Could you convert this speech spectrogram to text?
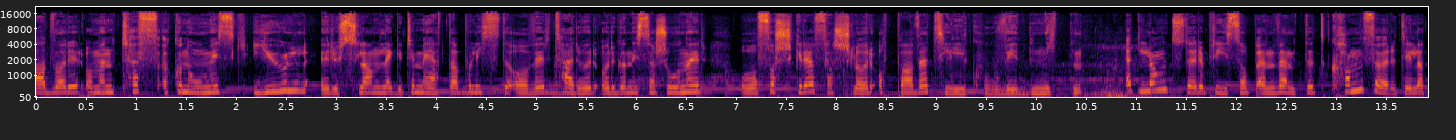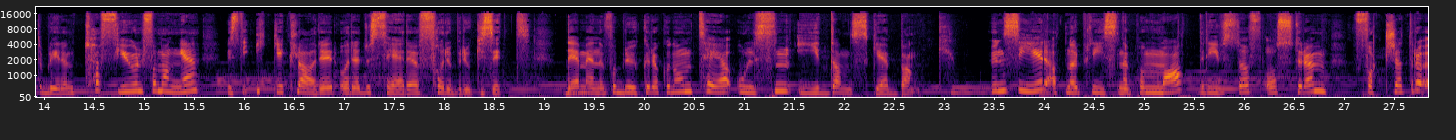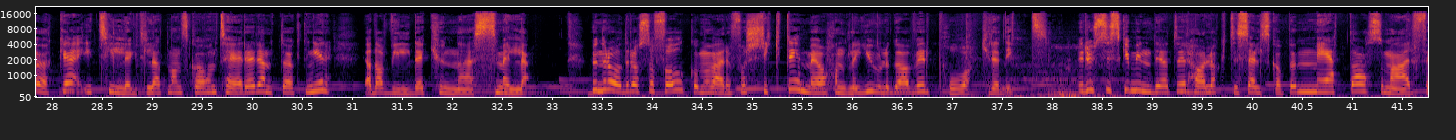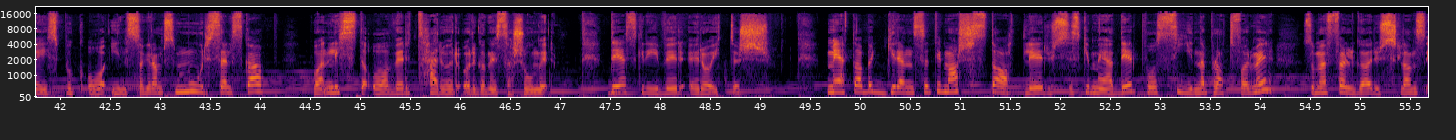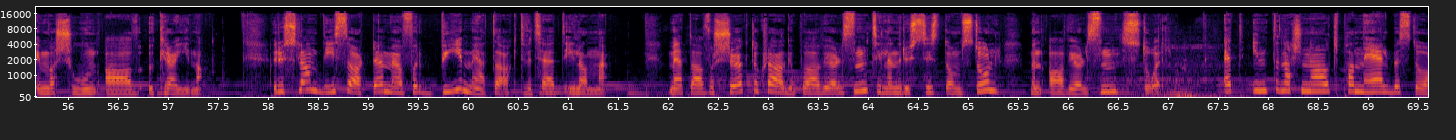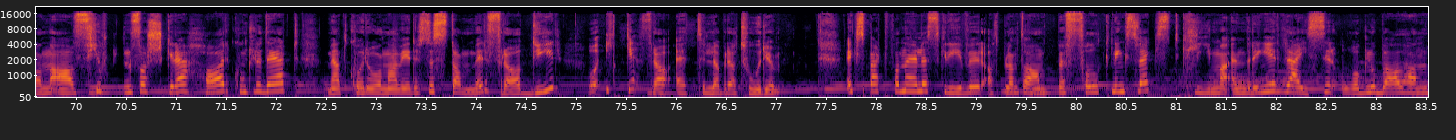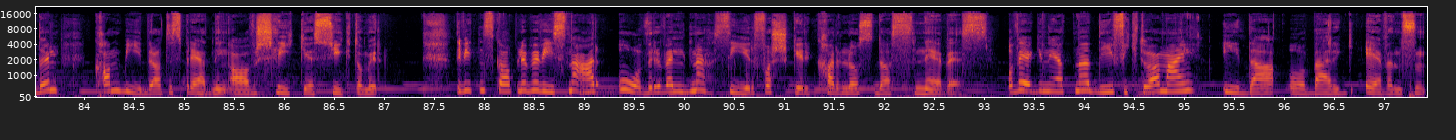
advarer om en tøff økonomisk jul. Russland legger til Meta på liste over terrororganisasjoner. Og forskere fastslår opphavet til covid-19. Et langt større prishopp enn ventet kan føre til at det blir en tøff jul for mange hvis de ikke klarer å redusere forbruket sitt. Det mener forbrukerøkonom Thea Olsen i Danske Bank. Hun sier at når prisene på mat, drivstoff og strøm fortsetter å øke, i tillegg til at man skal håndtere renteøkninger, ja da vil det kunne smelle. Hun råder også folk om å være forsiktig med å handle julegaver på kreditt. Russiske myndigheter har lagt til selskapet Meta, som er Facebook og Instagrams morselskap, på en liste over terrororganisasjoner. Det skriver Reuters. Meta begrenset i mars statlige russiske medier på sine plattformer som en følge av Russlands invasjon av Ukraina. Russland de svarte med å forby Meta-aktivitet i landet. Meta har forsøkt å klage på avgjørelsen til en russisk domstol, men avgjørelsen står. Et internasjonalt panel bestående av 14 forskere har konkludert med at koronaviruset stammer fra dyr, og ikke fra et laboratorium. Ekspertpanelet skriver at bl.a. befolkningsvekst, klimaendringer, reiser og global handel kan bidra til spredning av slike sykdommer. De vitenskapelige bevisene er overveldende, sier forsker Carlos Das Neves. Og VG-nyhetene de fikk du av meg, Ida Aaberg Evensen.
